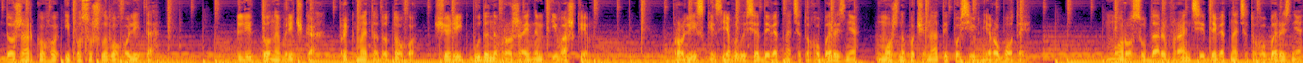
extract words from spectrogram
до жаркого і посушливого літа. Лід тоне в річках, прикмета до того, що рік буде неврожайним і важким. Проліски з'явилися 19 березня, можна починати посівні роботи. Мороз ударив вранці 19 березня,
